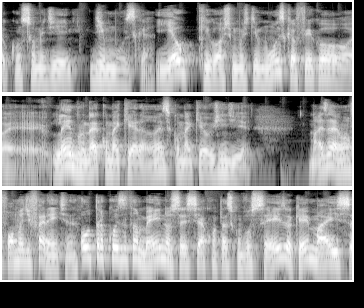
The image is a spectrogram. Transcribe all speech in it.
O consumo de, de música. E eu, que gosto muito de música, eu fico... É, lembro, né, como é que era antes e como é que é hoje em dia. Mas é uma forma diferente, né? Outra coisa também, não sei se acontece com vocês, ok? Mas uh,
